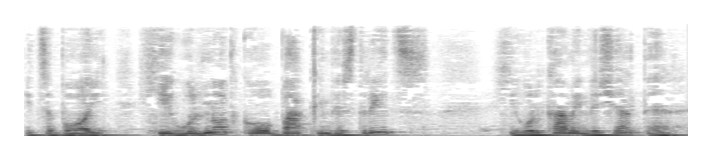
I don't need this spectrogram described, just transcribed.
It's a boy. He will not go back in the streets. He will come in the shelter.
